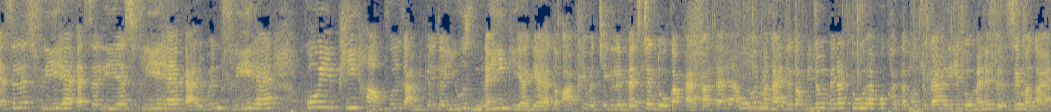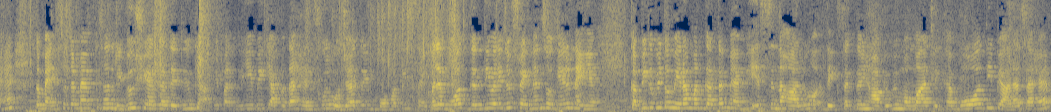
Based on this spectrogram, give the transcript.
एस एल एस फ्री है S L E S free है पैराबिन फ्री है कोई भी हार्मफुल केमिकल का यूज़ नहीं किया गया है तो आपके बच्चे के लिए बेस्ट है दो का पैक आता है। फोर मंगाए थे तो अभी जो मेरा टू है वो खत्म हो चुका है और ये दो मैंने फिर से मंगाए हैं। तो मैंने सोचा मैं आपके साथ रिव्यू शेयर कर देती हूँ कि आपके लिए भी क्या पता हेल्पफुल हो जाए तो ये बहुत ही सही मतलब बहुत गंदी वाली जो फ्रेगनेंस होती है ना नहीं है। कभी कभी तो मेरा मन करता है मैं भी इससे नहा लूँ देख सकते हो यहाँ पे भी मम्मा लिखा है बहुत ही प्यारा सा है।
